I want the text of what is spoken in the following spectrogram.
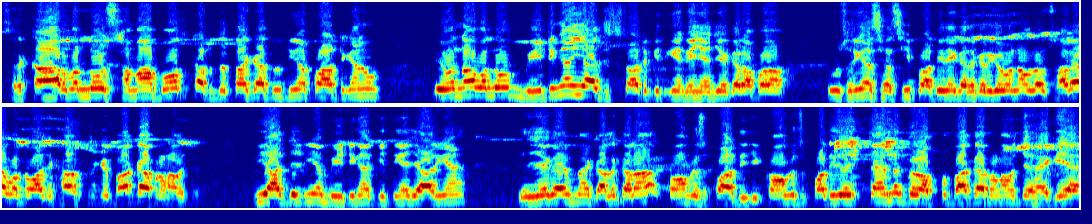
ਸਰਕਾਰ ਵੱਲੋਂ ਸਮਾਂ ਬਹੁਤ ਘੱਟ ਦਿੱਤਾ ਗਿਆ ਦੂਜੀਆਂ ਪਾਰਟੀਆਂ ਨੂੰ ਤੇ ਉਹਨਾਂ ਵੱਲੋਂ ਮੀਟਿੰਗਾਂ ਹੀ ਅੱਜ ਸਟਾਰਟ ਕੀਤੀਆਂ ਗਈਆਂ। ਜੇਕਰ ਆਪਾਂ ਦੂਸਰੀਆਂ ਸਿਆਸੀ ਪਾਰਟੀਆਂ ਦੀ ਗੱਲ ਕਰੀਏ, ਉਹਨਾਂ ਵੱਲੋਂ ਸਾਰਿਆਂ ਵੱਲੋਂ ਅੱਜ ਖਾਸ ਕਰਕੇ ਬਾਘਾ ਪੁਰਾਣਾ ਵਿੱਚ ਵੀ ਅੱਜ ਜਿਹੜੀਆਂ ਮੀਟਿੰਗਾਂ ਕੀਤੀਆਂ ਜਾ ਰਹੀਆਂ ਤੇ ਜੇਕਰ ਮੈਂ ਗੱਲ ਕਰਾਂ ਕਾਂਗਰਸ ਪਾਰਟੀ ਦੀ, ਕਾਂਗਰਸ ਪਾਰਟੀ ਦੇ ਤਿੰਨ ਗਰੁੱਪ ਬਾਘਾ ਪੁਰਾਣਾ 'ਚ ਹੈਗੇ ਆ।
